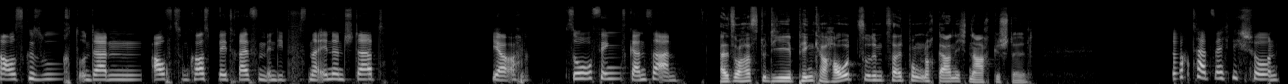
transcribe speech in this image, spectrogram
rausgesucht und dann auf zum Cosplay-Treffen in die Dresdner Innenstadt. Ja, so fing das Ganze an. Also hast du die pinke Haut zu dem Zeitpunkt noch gar nicht nachgestellt? Doch, tatsächlich schon.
